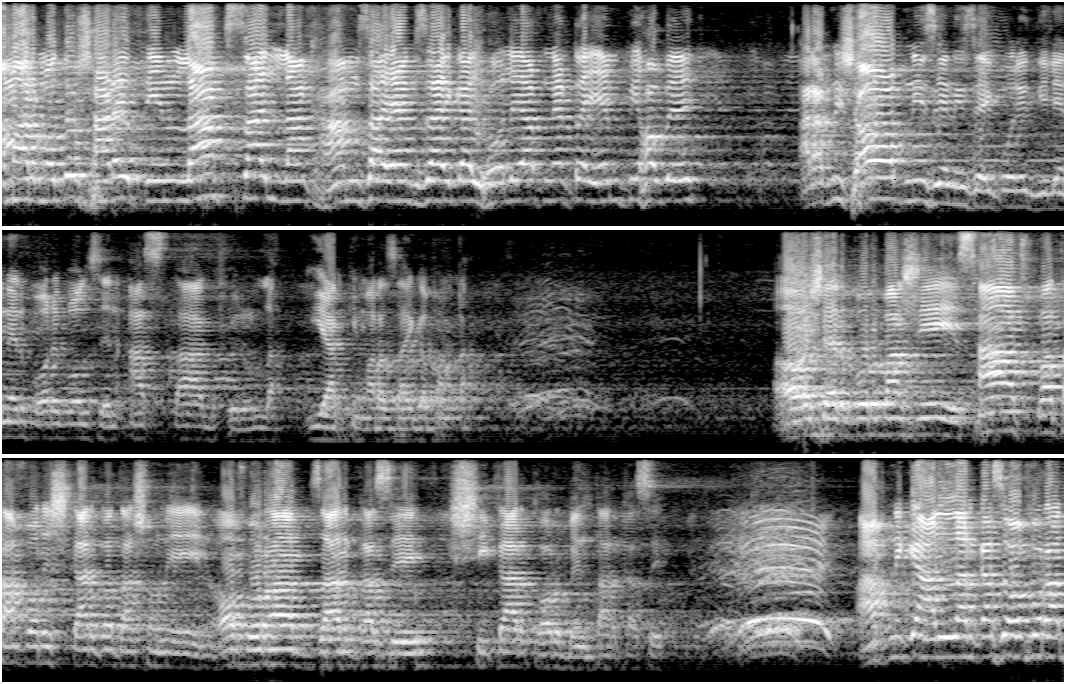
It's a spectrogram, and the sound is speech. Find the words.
আমার মতো সাড়ে তিন লাখ, চার লাখ হামসা এক জায়গায় হলে আপনি একটা এমপি হবে। আর আপনি সব নিজে নিজে করে দিলেন এর পরে বলছেন আস্তাক ফিরুল্লাহ ইয়ার কি মারা জায়গা পাল্লা অশেরপুরবাসী সাফ কথা, পরিষ্কার কথা শোনেন, অপরাধ যার কাছে স্বীকার করবেন তার কাছে। আপনি কি আল্লাহর কাছে অপরাধ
